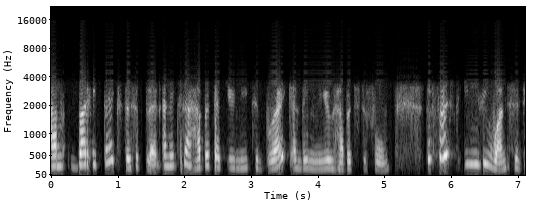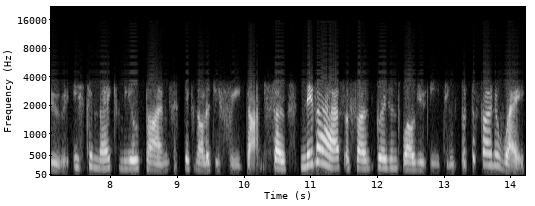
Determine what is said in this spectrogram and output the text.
um, but it takes discipline, and it's a habit that you need to break, and then new habits to form. The first easy one to do is to make meal times technology free time. So never have a phone present while you're eating. Put the phone away.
